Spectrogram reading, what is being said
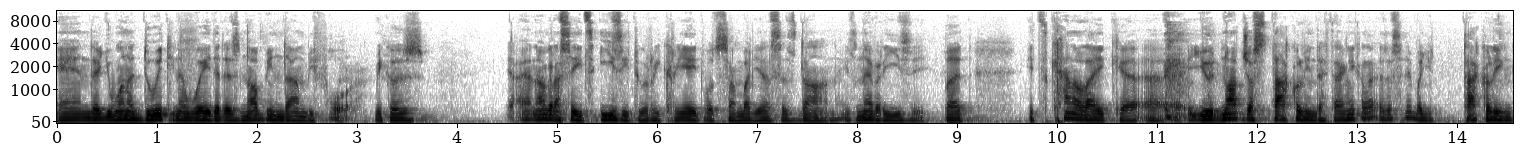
and uh, you want to do it in a way that has not been done before because I'm not gonna say it's easy to recreate what somebody else has done. It's never easy, but it's kind of like uh, uh, you're not just tackling the technical, as I say, but you're tackling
